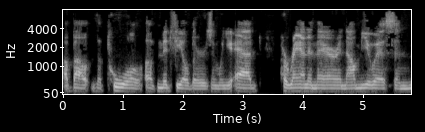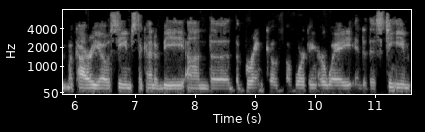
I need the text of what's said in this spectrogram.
about the pool of midfielders. And when you add Horan in there and now Mewis and Macario seems to kind of be on the, the brink of, of working her way into this team.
